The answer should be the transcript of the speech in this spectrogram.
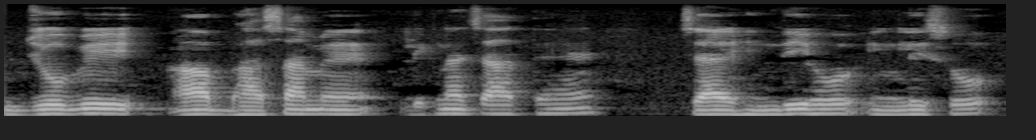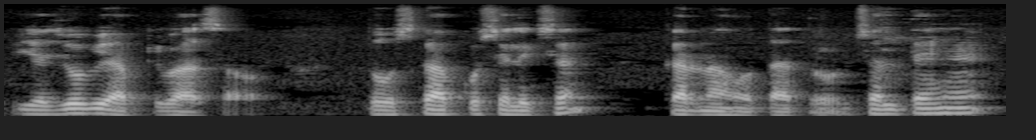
जो भी आप भाषा में लिखना चाहते हैं, चाहे हिंदी हो, इंग्लिश हो, या जो भी आपकी भाषा हो तो उसका आपको सिलेक्शन करना होता है। तो चलते हैं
